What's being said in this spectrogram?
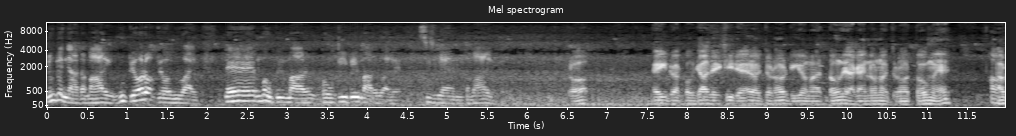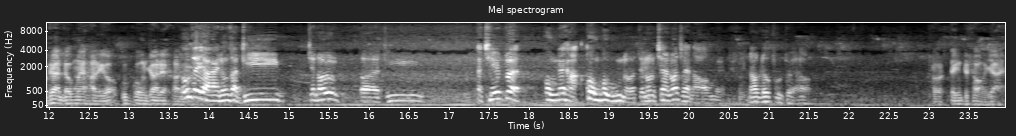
လူပညာသမားတွေဘူးပြောတော့ပြောပြီးသွားပြီလဲမှုတ်ပြီးမှတော့ဘုံတီးပြီးမှတော့ကလည်းစီဒီယန်သမားတွေ တော့အဲ့ဒီတော့ကုန်ကြစိတ်ရှိတယ်အဲ့တော့ကျွန်တော်တို့ဒီကမှာ30ခန်းလုံးတော့ကျွန်တော်သုံးမယ်နောက်ထပ်လုံးမဲ့ဟာတွေရောအခုကုန်ကြတဲ့ဟာတွေ 30ရာခိုင်နှုန်းဆိုဒီကျွန်တော်တို့ဒီအချင်းအတွက်ကုန်တဲ့ဟာအကုန်မဟုတ်ဘူးเนาะကျွန်တော်ခြံတော့ခြံတာအောင်မယ်နောက်လုပ်ဖို့အတွက်ဟုတ် တော့တိန်းတစ်ထောင်ရရင်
